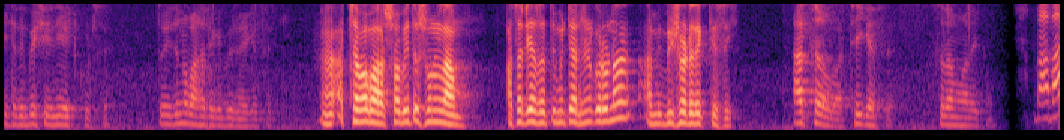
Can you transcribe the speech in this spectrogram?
এটাতে বেশি রিয়েক্ট করছে। তো এই জন্য বাসা থেকে বের হয়ে গেছে আর কি। আচ্ছা বাবা সবই তো শুনলাম। আচ্ছা ঠিক আছে তুমি টেনশন করো না আমি বিষয়টা দেখতেছি। আচ্ছা বাবা ঠিক আছে। আসসালামু আলাইকুম। বাবা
